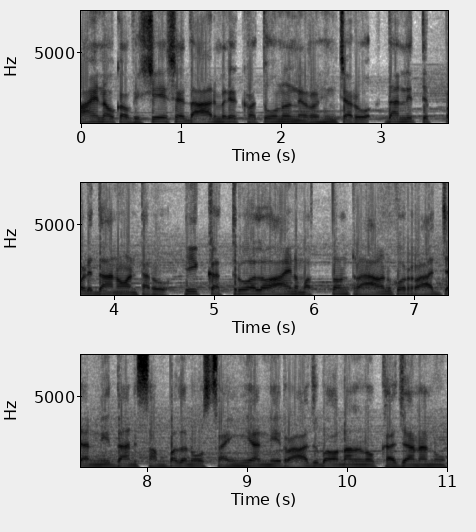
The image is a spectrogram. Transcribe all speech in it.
ఆయన ఒక విశేష ధార్మిక క్రతువును నిర్వహించారు. దాన్ని తిప్పటి దానం అంటారు. ఈ కత్రువలో ఆయన మొత్తం ట్రావెన్ కోర్ రాజ్యాన్ని దాని సంపదను సైన్యాన్ని రాజభవనాలను ఖజానాను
